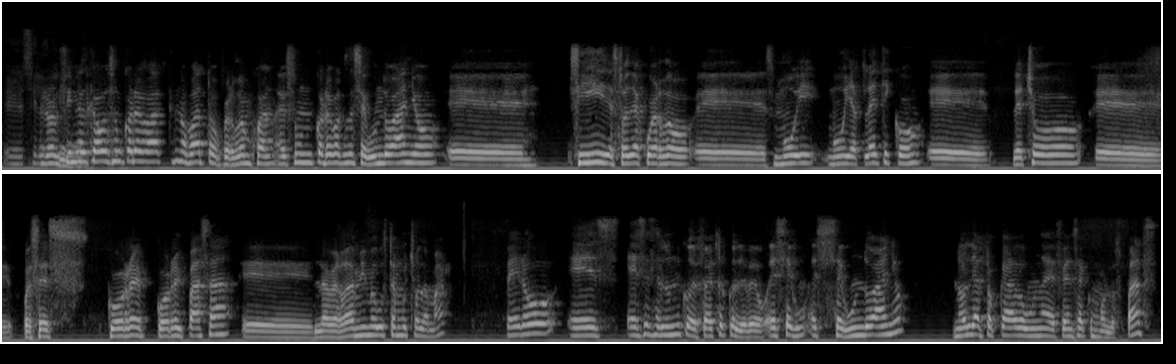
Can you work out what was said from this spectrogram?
Eh, Pero al fin y al cabo es un coreback novato, perdón Juan, es un coreback de segundo año. Eh, sí, estoy de acuerdo, eh, es muy, muy atlético. de hecho, pues es, corre, corre y pasa. la verdad a mí me gusta mucho la mar, pero es, ese es el único defecto que le veo. Es, es segundo año, no le ha tocado una defensa como los Pats,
